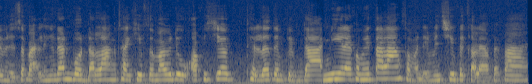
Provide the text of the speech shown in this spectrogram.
มๆเดี๋ยวจะแปะลิงก์ด้านบนด้านล่างท้ายคลิปสามารถไปดู official trailer เต็มๆได้ มีอะไรคอมเมนต์ใต้ล่างสวัสดีเป็นชิวไปก่อนแล้ว บ๊ายบาย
